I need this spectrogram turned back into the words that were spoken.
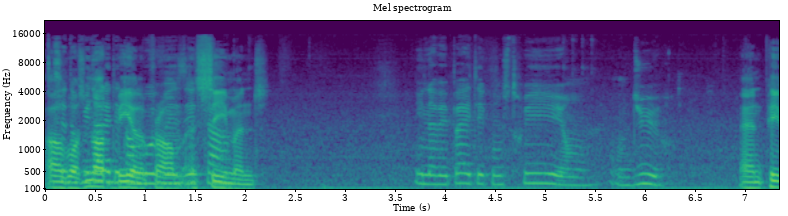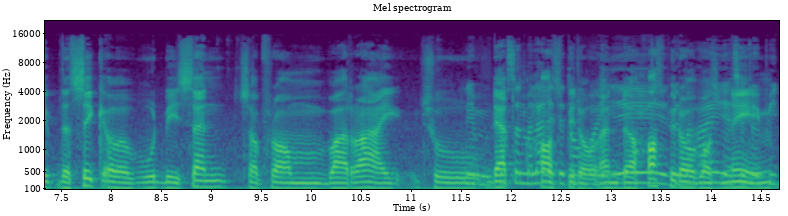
uh, was not built from cement. Il n'avait pas été construit en, en dur and peop- the sick uh, would be sent uh, from Barai to that personnes malades étaient hospital, and the hospital was Baraï à cet named.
